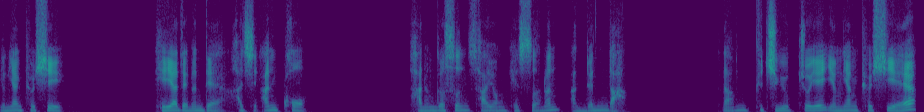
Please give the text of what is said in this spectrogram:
영양 표시 해야 되는데 하지 않고 하는 것은 사용해서는 안 된다. 그 다음 규칙 6조의 영양 표시에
